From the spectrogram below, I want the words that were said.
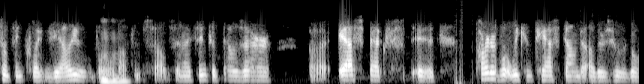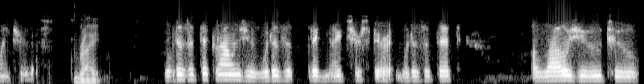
something quite valuable Mhm. about themselves, and I think that those are uh, aspects, uh, part of what we can pass down to others who are going through this. Right. What is it that grounds you? What is it that ignites your spirit? What is it that allows you to,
